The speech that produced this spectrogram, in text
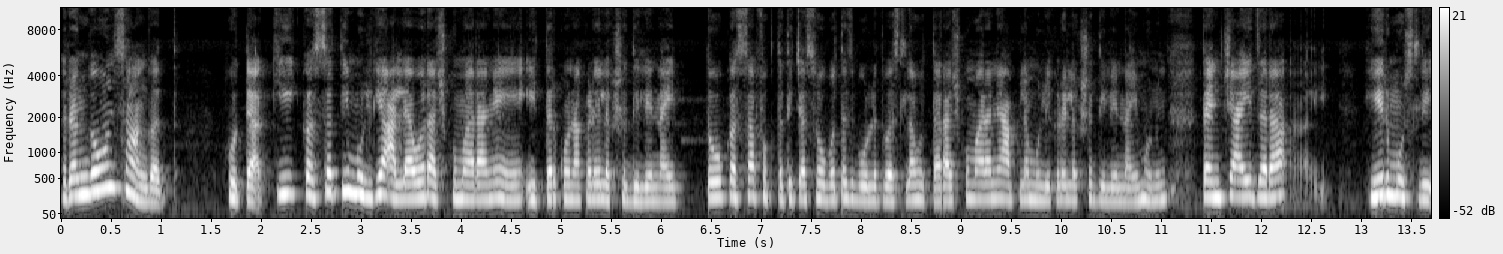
रंगवून सांगत होत्या की कसं ती मुलगी आल्यावर राजकुमाराने इतर कोणाकडे लक्ष दिले नाही तो कसा फक्त तिच्यासोबतच बोलत बसला होता? राजकुमाराने आपल्या मुलीकडे लक्ष दिले नाही म्हणून त्यांची आई जरा हिर मुसली.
